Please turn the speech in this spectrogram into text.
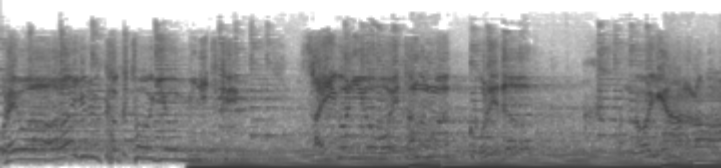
俺はあらゆる格闘技を身につけ最後に覚えたのがこれだ。この野郎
